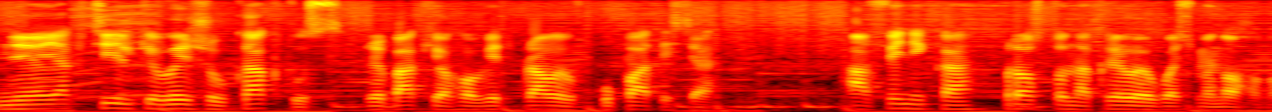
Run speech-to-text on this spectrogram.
Ну як тільки вийшов кактус, рибак його відправив купатися, а Фініка просто накрили восьминогом.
